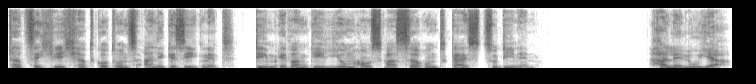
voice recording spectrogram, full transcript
Tatsächlich hat Gott uns alle gesegnet, dem Evangelium aus Wasser und Geist zu dienen. Halleluja!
